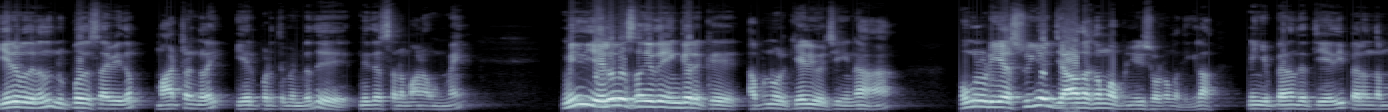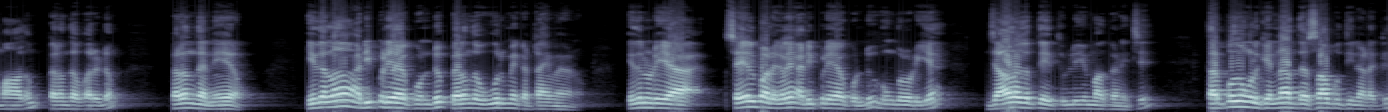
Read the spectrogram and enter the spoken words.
இருபதுலேருந்து முப்பது சதவீதம் மாற்றங்களை ஏற்படுத்தும் என்பது நிதர்சனமான உண்மை. மீதி எழுபது சதவீதம் எங்கே இருக்குது அப்படின்னு ஒரு கேள்வி வச்சிங்கன்னா உங்களுடைய சுய ஜாதகம் அப்படின்னு சொல்லி சொல்கிறோம் பார்த்தீங்களா நீங்கள் பிறந்த தேதி பிறந்த மாதம் பிறந்த வருடம் பிறந்த நேரம். இதெல்லாம் அடிப்படையாக கொண்டு பிறந்த ஊருமே கட்டாயம் வேணும். இதனுடைய செயல்பாடுகளை அடிப்படையாக கொண்டு உங்களுடைய ஜாதகத்தை துல்லியமாக கணிச்சு தற்போது உங்களுக்கு என்ன தசாபுத்தி நடக்கு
